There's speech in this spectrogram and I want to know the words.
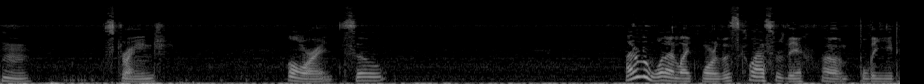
Hmm strange. Alright, so... I don't know what I like more, this class or the uh, Bleed.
